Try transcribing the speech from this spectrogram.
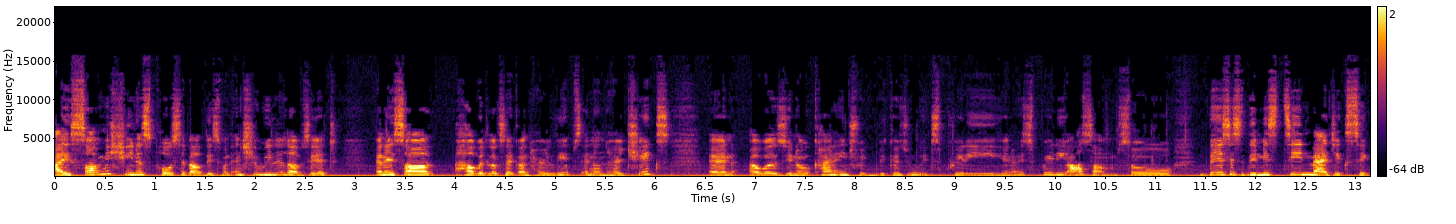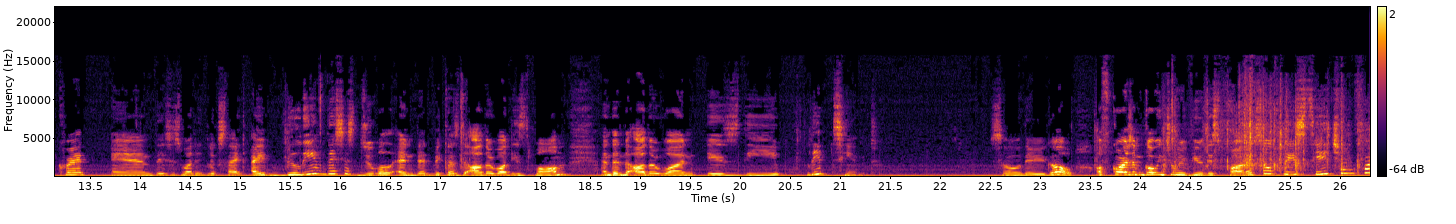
I saw Miss Sheena's post about this one and she really loves it and I saw how it looks like on her lips and on her cheeks and I was you know kind of intrigued because ooh, it's pretty you know it's pretty awesome. So this is the Mistine Magic Secret and this is what it looks like. I believe this is dual ended because the other one is balm and then the other one is the lip tint so there you go. Of course, I'm going to review this product, so please stay tuned for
